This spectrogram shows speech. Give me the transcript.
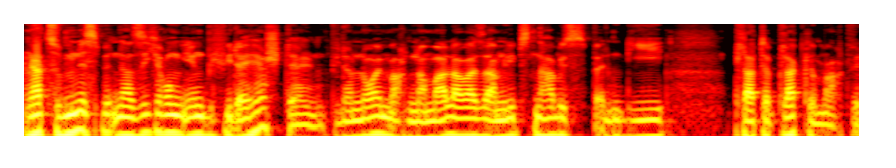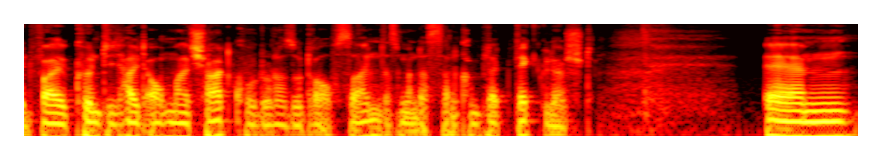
ja, zumindest mit einer Sicherung irgendwie wieder herstellen, wieder neu machen. Normalerweise am liebsten habe ich es, wenn die Platte platt gemacht wird, weil könnte halt auch mal Schadcode oder so drauf sein, dass man das dann komplett weglöscht. Ähm,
